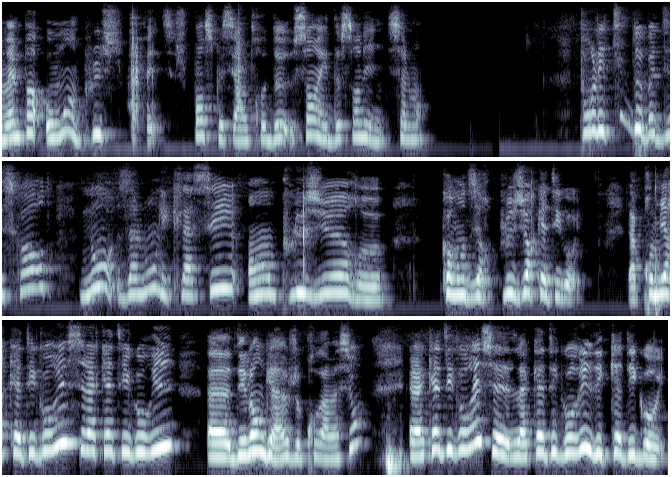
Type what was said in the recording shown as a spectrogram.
même pas au moins plus, en fait. Je pense que c'est entre 200 et 200 lignes seulement. Pour les types de bots Discord, nous allons les classer en plusieurs, euh, comment dire, plusieurs catégories. La première catégorie, c'est la catégorie euh, des langages de programmation. Et la catégorie, c'est la catégorie des catégories.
